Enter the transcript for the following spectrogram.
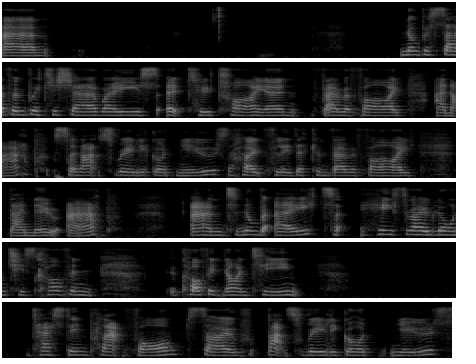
Um, number seven, British Airways uh, to try and verify an app. So that's really good news. Hopefully they can verify their new app. And number eight, Heathrow launches COVID-19 testing platform so that's really good news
